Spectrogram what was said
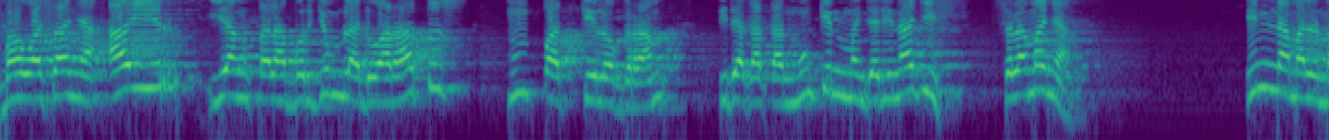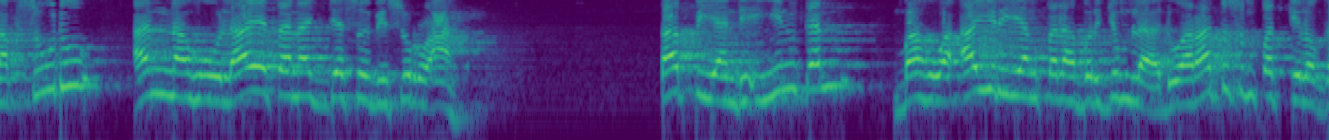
bahwasanya air yang telah berjumlah 204 kg tidak akan mungkin menjadi najis selamanya. Innamal maksudu annahu la yatanajjasu bisur'ah. Tapi yang diinginkan bahwa air yang telah berjumlah 204 kg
